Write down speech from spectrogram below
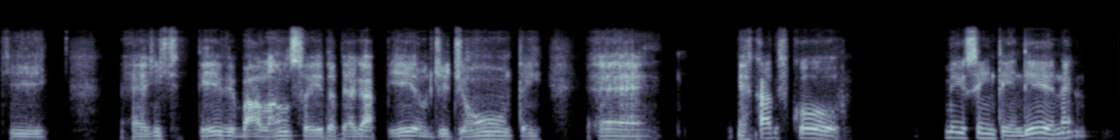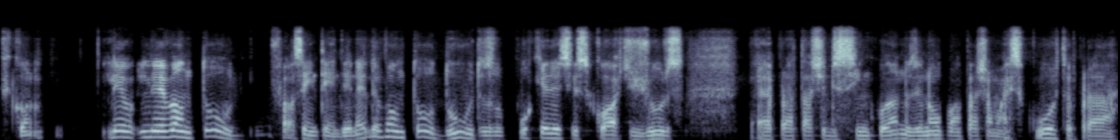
que é, a gente teve balanço aí da BHP no dia de ontem, é, mercado ficou meio sem entender, né? ficou, levantou, fala sem entender, né? Levantou dúvidas o porquê desses cortes de juros é, para a taxa de 5 anos e não para uma taxa mais curta para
